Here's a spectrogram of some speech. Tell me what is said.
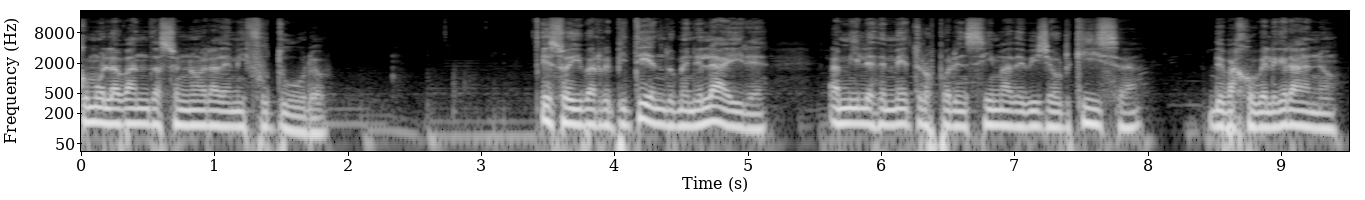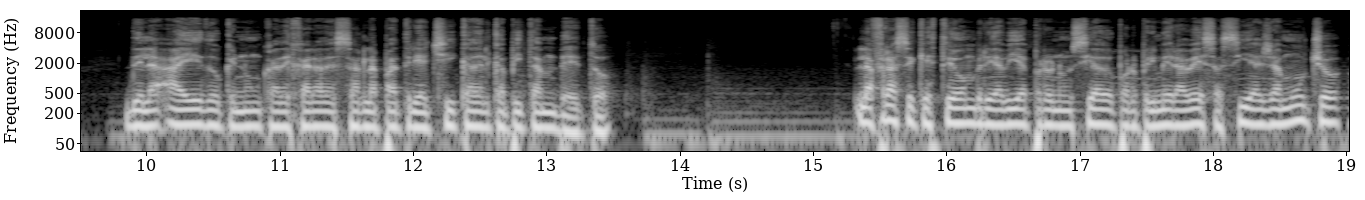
como la banda sonora de mi futuro. Eso iba repitiéndome en el aire, a miles de metros por encima de Villa Urquiza, de Bajo Belgrano, de la Aedo que nunca dejará de ser la patria chica del capitán Beto. La frase que este hombre había pronunciado por primera vez hacía ya mucho,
